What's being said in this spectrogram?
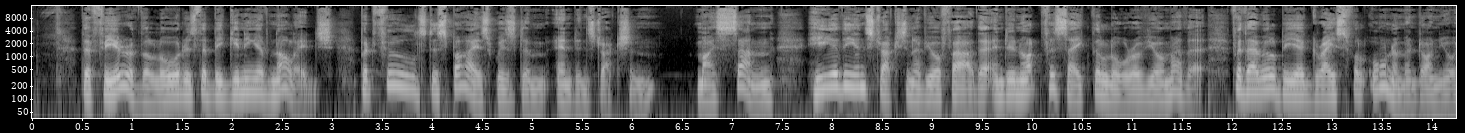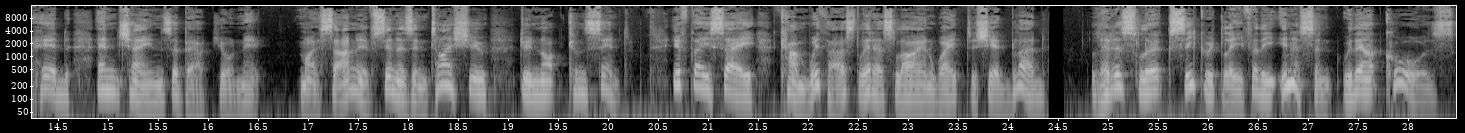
The fear of the Lord is the beginning of knowledge, but fools despise wisdom and instruction. My son, hear the instruction of your father, and do not forsake the law of your mother, for they will be a graceful ornament on your head, and chains about your neck. My son, if sinners entice you, do not consent. If they say, Come with us, let us lie in wait to shed blood, let us lurk secretly for the innocent without cause.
